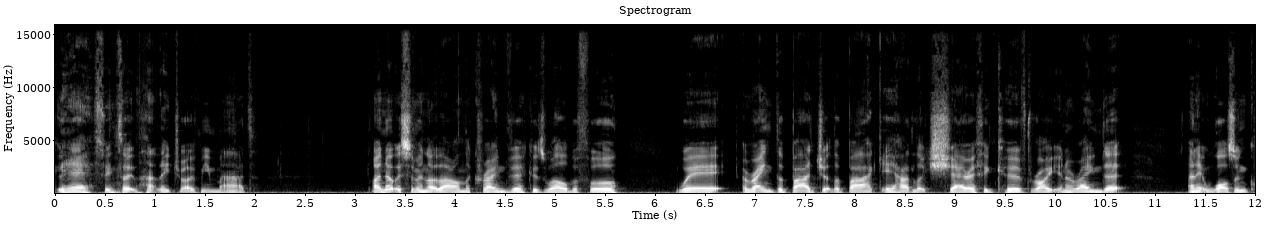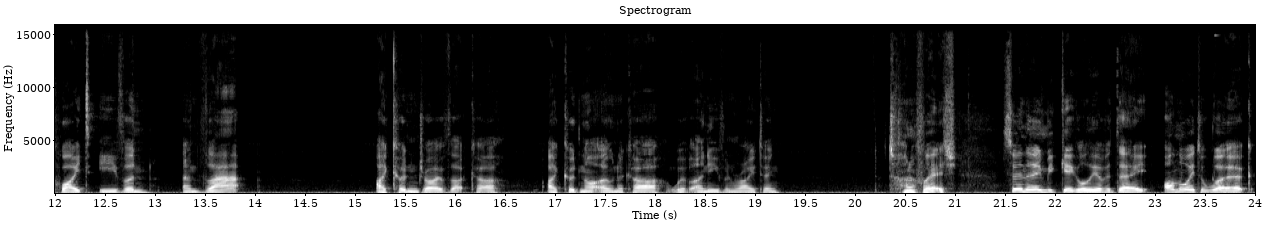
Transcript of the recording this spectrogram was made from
yeah, things like that, they drive me mad. I noticed something like that on the Crown Vic as well before, where around the badge at the back, it had like Sheriff and curved writing around it, and it wasn't quite even, and that I couldn't drive that car. I could not own a car with uneven writing. Ton of which, something that made me giggle the other day, on the way to work,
